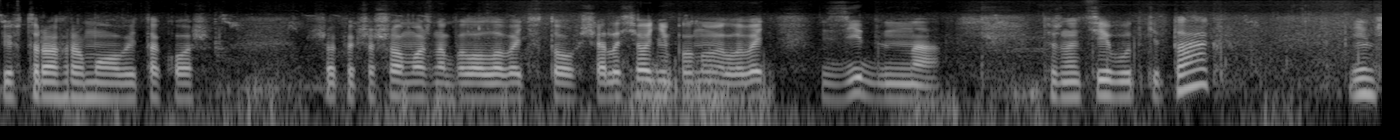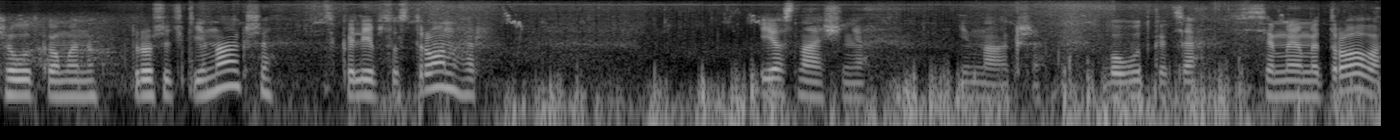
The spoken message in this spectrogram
півтора грамовий також. Щоб, якщо що, можна було ловити в товщі. Але сьогодні планую ловити зі дна. Тож на цій вудці так. Інша вудка у мене трошечки інакше. Це Calypso Stronger. І оснащення інакше. Бо вудка ця 7-метрова.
